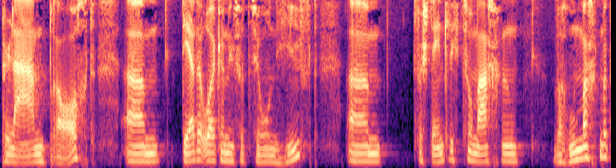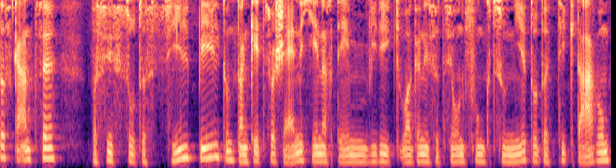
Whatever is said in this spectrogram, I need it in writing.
Plan braucht, ähm, der der Organisation hilft, ähm, verständlich zu machen, warum macht man das Ganze, was ist so das Zielbild und dann geht es wahrscheinlich, je nachdem, wie die Organisation funktioniert oder tickt darum,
